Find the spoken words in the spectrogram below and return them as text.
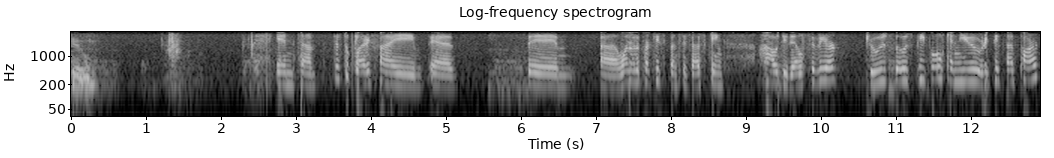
too. And um, just to clarify, uh, the uh, one of the participants is asking, how did Elsevier choose those people? Can you repeat that part?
